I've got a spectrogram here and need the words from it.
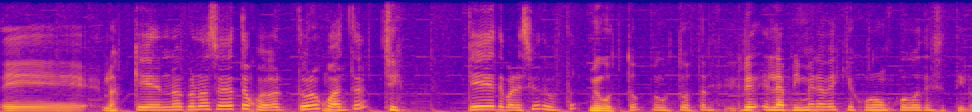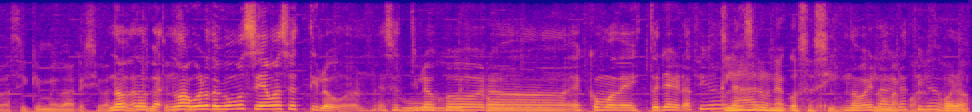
Eh, los que no conocen este juego, ¿tú lo jugaste? Sí, ¿Qué te pareció? ¿Te gustó? me gustó, me gustó bastante. Creo- es la primera vez que juego un juego de ese estilo, así que me pareció bastante no, no me acuerdo cómo se llama ese estilo, weón. Ese estilo de juego es era. como- Es como de historia gráfica. Claro, una cosa así. Novela no gráfica. acuerdo. Bueno,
